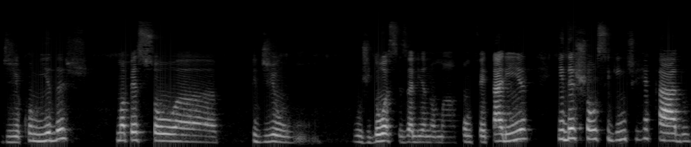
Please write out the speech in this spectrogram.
de comidas. Uma pessoa pediu uns doces ali numa confeitaria e deixou o seguinte recado:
